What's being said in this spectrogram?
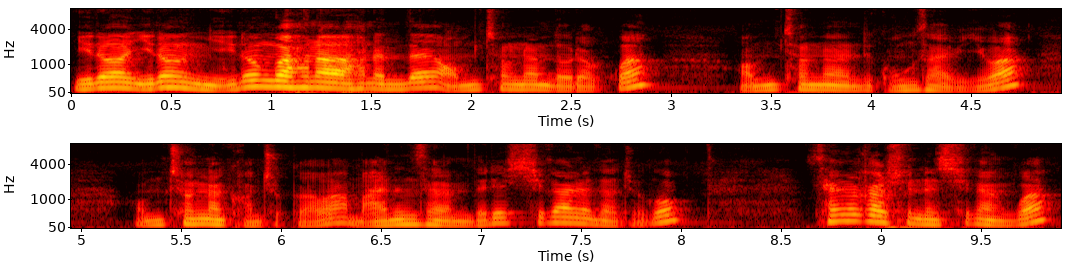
이런 이런 이런 거 하나 하는데 엄청난 노력과 엄청난 공사비와 엄청난 건축가와 많은 사람들이 시간을 가지고 생각할 수 있는 시간과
